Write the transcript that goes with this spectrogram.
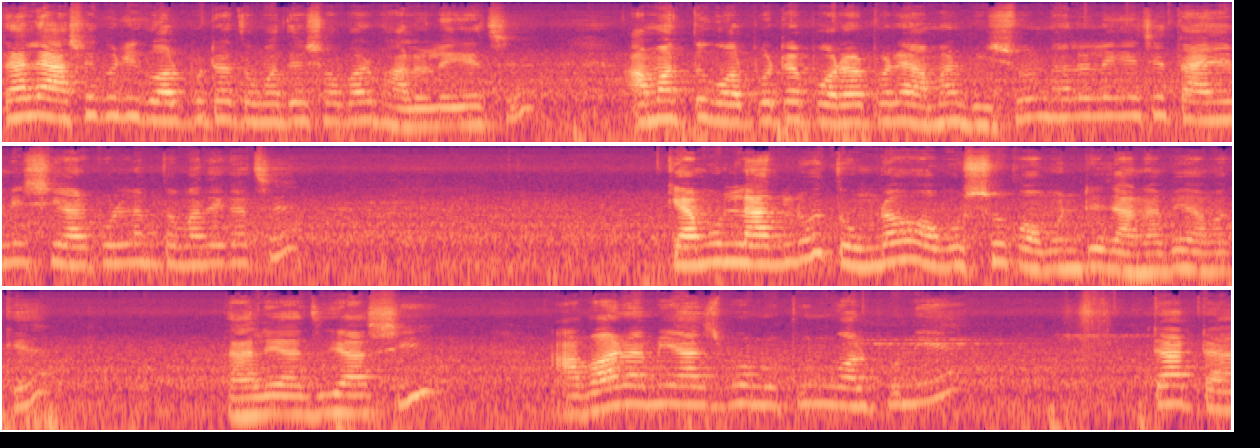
তাহলে আশা করি গল্পটা তোমাদের সবার ভালো লেগেছে। আমার তো গল্পটা পড়ার পরে আমার ভীষণ ভালো লেগেছে, তাই আমি শেয়ার করলাম তোমাদের কাছে। কেমন লাগল তোমরাও অবশ্য কমেন্টে জানাবে আমাকে। তাহলে আজকে আসি। আবার আমি আসব নতুন গল্প নিয়ে। টাটা!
